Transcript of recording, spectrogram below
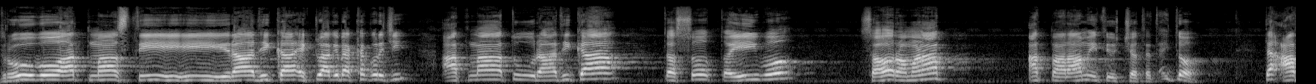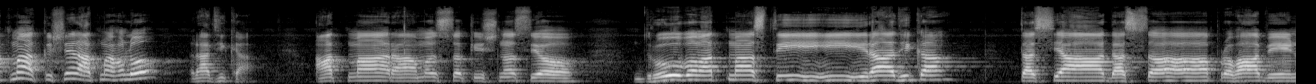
ধ্রুব আত্মা রাধিকা, একটু আগে ব্যাখ্যা করেছি। আত্মা তু রাধিকা, তস্য তৈব সহ রমণাৎ আত্মা রাম ইতি উচ্চতে। তাই তো? তা আত্মা, কৃষ্ণের আত্মা হলো রাধিকা। আত্মা রামস্য কৃষ্ণস্য। ধ্রুবমাত্মাস্তি রাধিকা, তস্যাদস্য প্রভাবেণ।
